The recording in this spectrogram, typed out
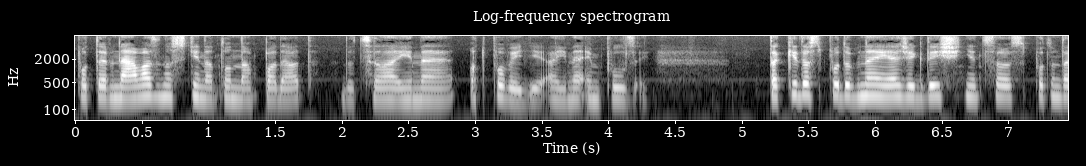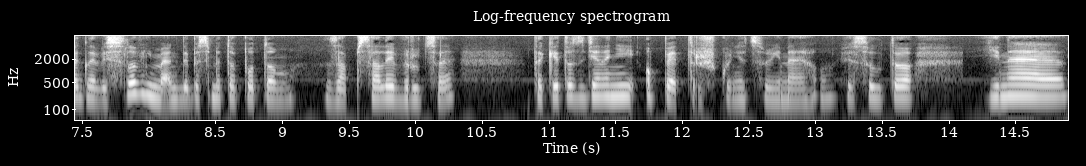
poté v návaznosti na to napadat docela jiné odpovědi a jiné impulzy. Taky dost podobné je, že když něco potom takhle vyslovíme, a kdybychom to potom zapsali v ruce, tak je to sdělení opět trošku něco jiného. Že jsou to jiné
